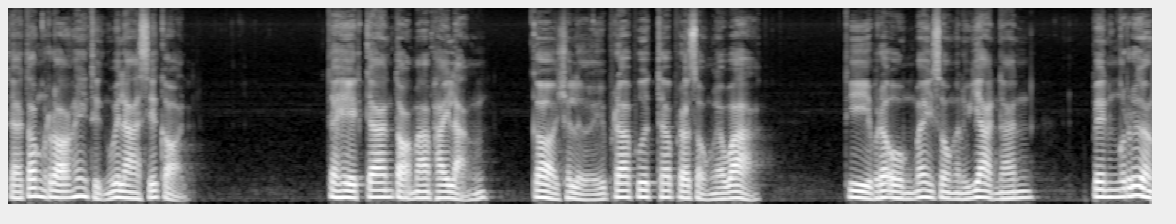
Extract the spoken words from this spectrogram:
แต่ต้องรอให้ถึงเวลาเสียก่อน แต่เหตุการณ์ต่อมาภายหลัง ก็เฉลยพระพุทธประสงค์แล้วว่า ที่พระองค์ไม่ทรงอนุญาตนั้น เป็นเรื่อง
